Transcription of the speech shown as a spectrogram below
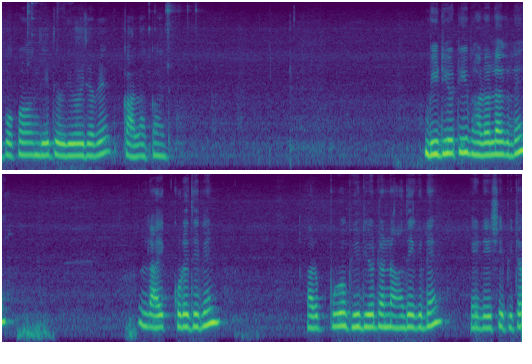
উপকরণ দিয়ে তৈরি হয়ে যাবে কালাকাঁদ। ভিডিওটি ভালো লাগলে লাইক করে দেবেন আর পুরো ভিডিওটা না দেখলে এই রেসিপিটা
